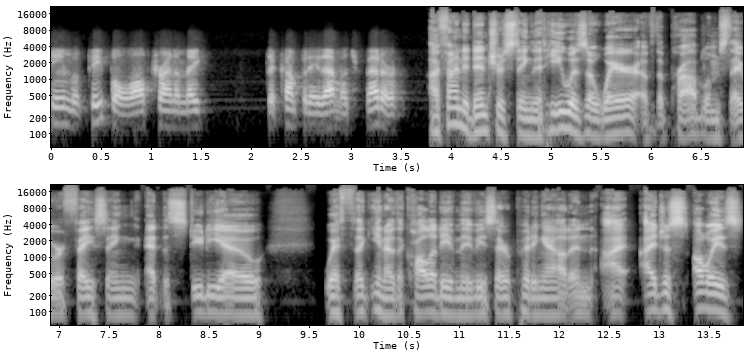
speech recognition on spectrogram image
team of people, all trying to make the company that much better. I find it interesting that he was aware of the problems they were facing at the studio with the you know the quality of movies they were putting out and I I just always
